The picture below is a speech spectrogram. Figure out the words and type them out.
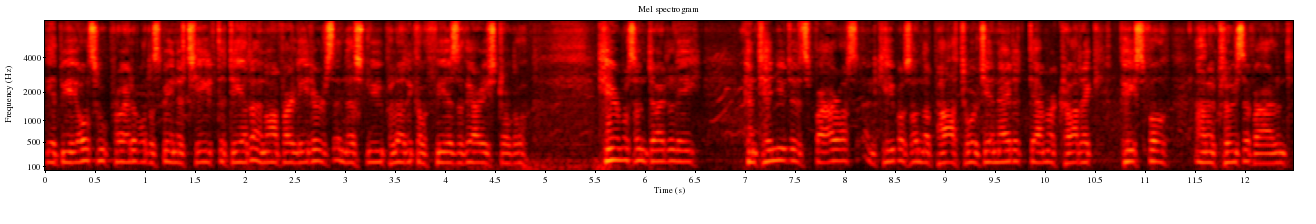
He'd be also proud of what has been achieved to date and of our leaders in this new political phase of the Irish struggle. Kieran was undoubtedly continue to inspire us and keep us on the path towards a united, democratic, peaceful and inclusive Ireland.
